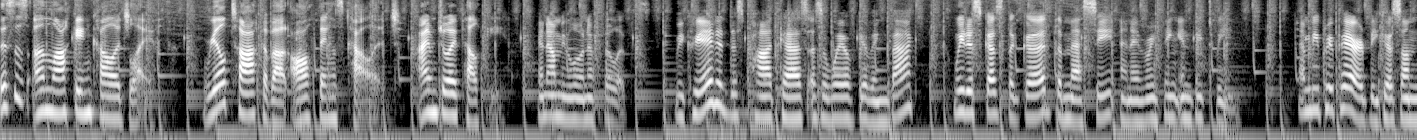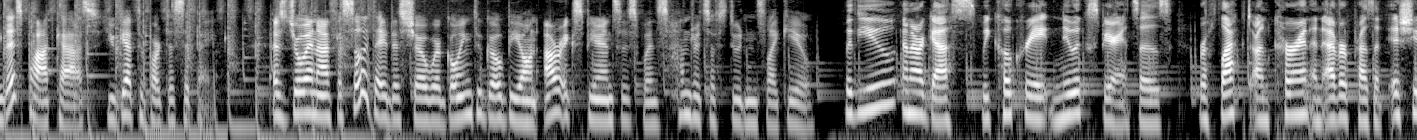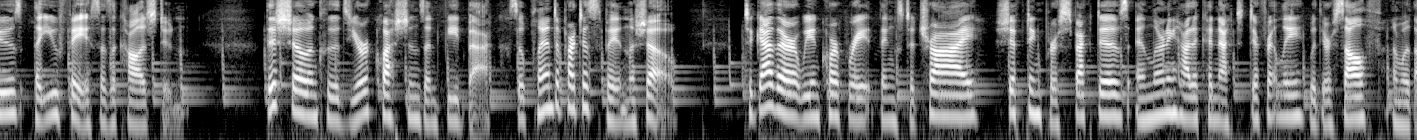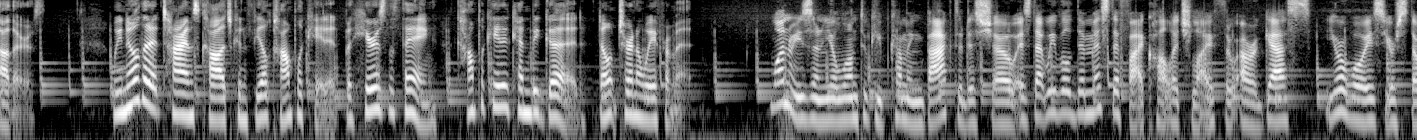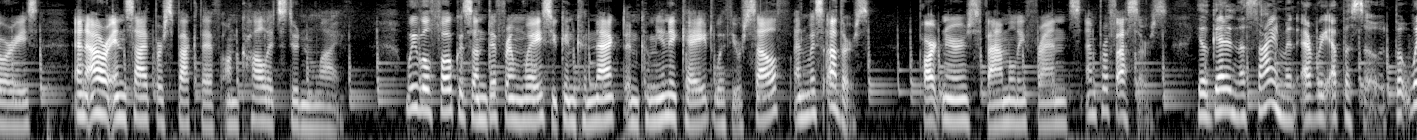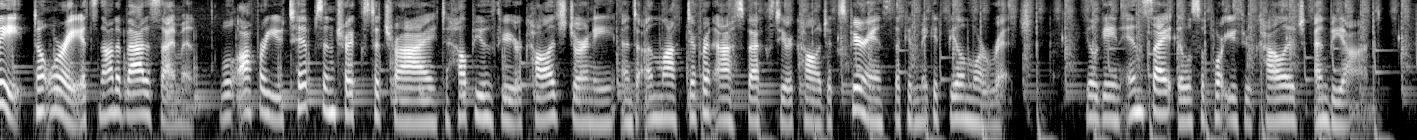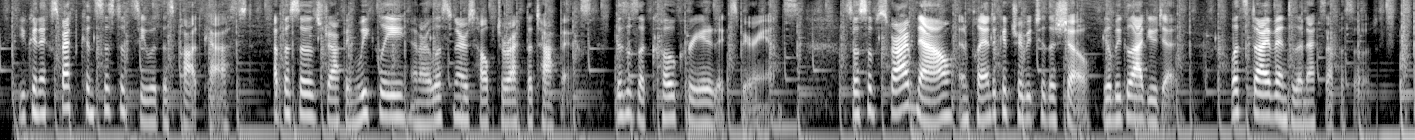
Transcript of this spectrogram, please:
This is Unlocking College Life, real talk about all things college. I'm Joy Pelkey. And I'm Ilona Phillips. We created this podcast as a way of giving back. We discuss the good, the messy, and everything in between. And be prepared because on this podcast, you get to participate. As Joy and I facilitate this show, we're going to go beyond our experiences with hundreds of students like you. With you and our guests, we co create new experiences, reflect on current and ever present issues that you face as a college student. This show includes your questions and feedback, so plan to participate in the show. Together, we incorporate things to try, shifting perspectives, and learning how to connect differently with yourself and with others. We know that at times college can feel complicated, but here's the thing complicated can be good. Don't turn away from it. One reason you'll want to keep coming back to this show is that we will demystify college life through our guests, your voice, your stories, and our inside perspective on college student life. We will focus on different ways you can connect and communicate with yourself and with others partners, family, friends, and professors. You'll get an assignment every episode. But wait, don't worry, it's not a bad assignment. We'll offer you tips and tricks to try to help you through your college journey and to unlock different aspects to your college experience that can make it feel more rich. You'll gain insight that will support you through college and beyond. You can expect consistency with this podcast. Episodes dropping weekly, and our listeners help direct the topics. This is a co created experience. So subscribe now and plan to contribute to the show. You'll be glad you did. Let's dive into the next episode.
